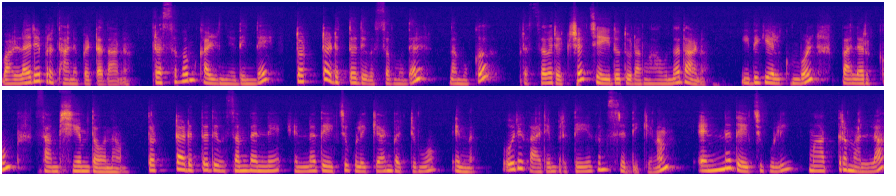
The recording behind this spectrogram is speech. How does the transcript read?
വളരെ പ്രധാനപ്പെട്ടതാണ്. പ്രസവം കഴിഞ്ഞതിന്റെ തൊട്ടടുത്ത ദിവസം മുതൽ നമുക്ക് പ്രസവരക്ഷ ചെയ്തു തുടങ്ങാവുന്നതാണ്. ഇത് കേൾക്കുമ്പോൾ പലർക്കും സംശയം തോന്നാം. തൊട്ടടുത്ത ദിവസം തന്നെ എണ്ണ തേച്ച് കുളിക്കാൻ പറ്റുമോ എന്ന്. ഒരു കാര്യം പ്രത്യേകം ശ്രദ്ധിക്കണം. എണ്ണ തേച്ച് കുളി മാത്രമല്ല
